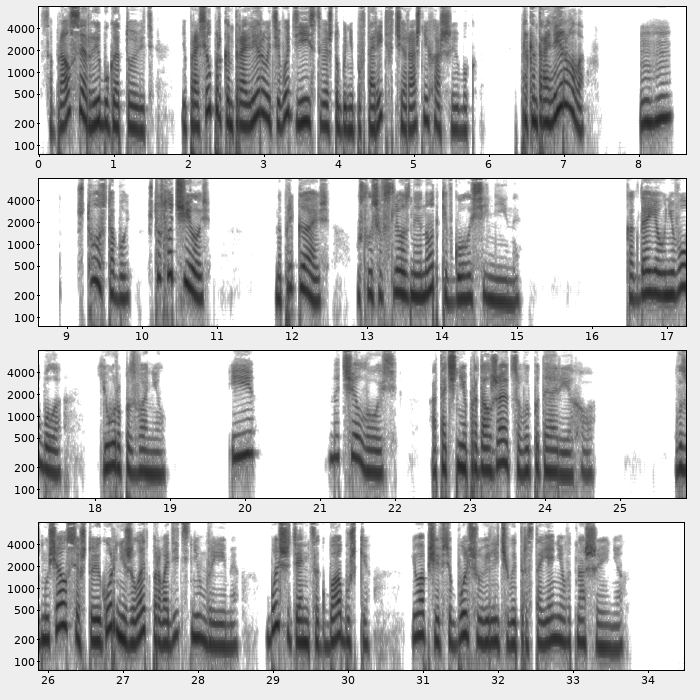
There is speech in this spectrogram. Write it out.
Собрался рыбу готовить и просил проконтролировать его действия, чтобы не повторить вчерашних ошибок. «Проконтролировала?» «Угу. Что с тобой? Что случилось?» Напрягаюсь, услышав слезные нотки в голосе Нины. Когда я у него была, Юра позвонил. И... началось. А точнее продолжаются выпады Орехова. Возмущался, что Егор не желает проводить с ним время. Больше тянется к бабушке и вообще все больше увеличивает расстояние в отношениях.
